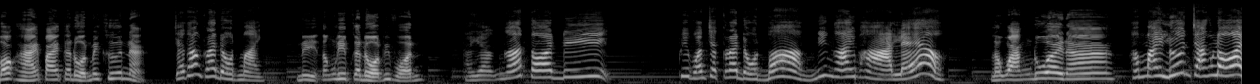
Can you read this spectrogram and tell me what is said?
บล็อกหายไปกระโดดไม่ขึ้นน่ะ จะต้องกระโดดใหม่ นี่ต้องรีบกระโดดพี่ฝน ถ้าอย่างงั้นตอนนี้ พี่ฝนจะกระโดดบ้าง นี่ไงผ่านแล้วระวังด้วยนะ ทำไมลื่นจังเลย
